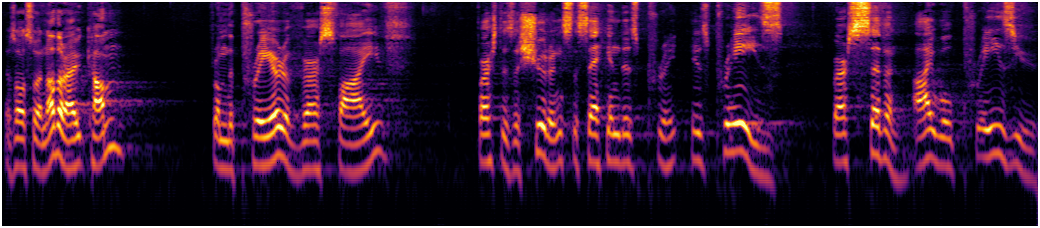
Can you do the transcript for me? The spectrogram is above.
There's also another outcome from the prayer of verse 5. First is assurance, the second is, pra- is praise. Verse 7 I will praise you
